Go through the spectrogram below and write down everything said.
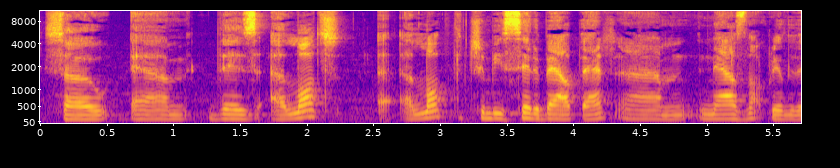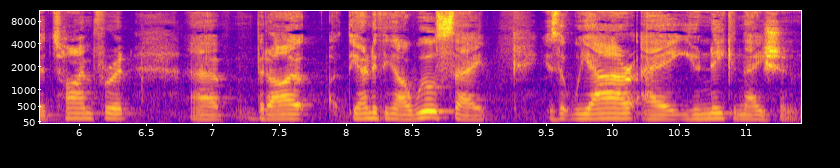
So um, there's a lot a lot to be said about that. Um, now's not really the time for it. Uh, but I, the only thing I will say is that we are a unique nation,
